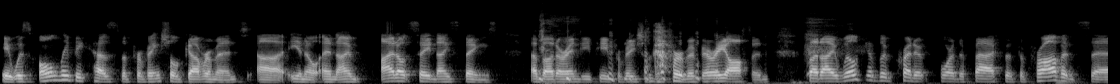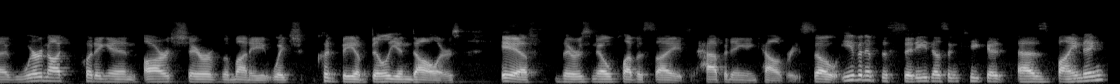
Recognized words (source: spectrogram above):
It was only because the provincial government, uh, you know, and I'm I don't say nice things about our NDP provincial government very often, but I will give them credit for the fact that the province said we're not putting in our share of the money, which could be a billion dollars if there's no plebiscite happening in Calgary. So even if the city doesn't keep it as binding,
